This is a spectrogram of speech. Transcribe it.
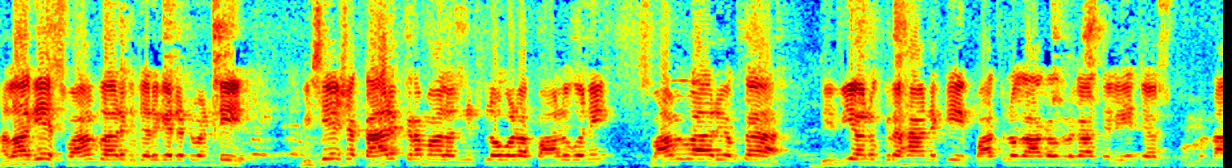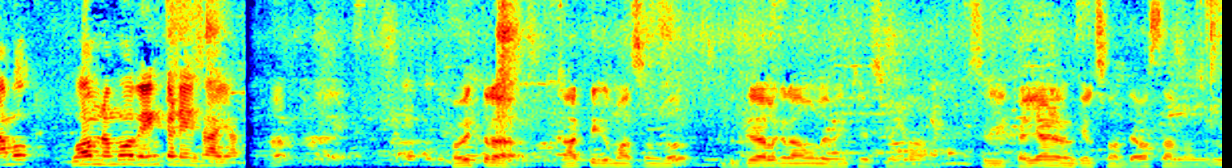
అలాగే స్వామివారికి జరిగేటటువంటి విశేష కార్యక్రమాలన్నింటిలో కూడా పాల్గొని స్వామివారి యొక్క దివ్య అనుగ్రహానికి పాత్రలు కాగలరుగా తెలియజేసుకుంటున్నాము ఓం నమో వెంకటేశాయ. పవిత్ర కార్తీక మాసంలో దుగ్గిరాల గ్రామంలో వేయించేసి ఉన్న శ్రీ కళ్యాణ వెంకటేశ్వర స్వామి దేవస్థానంలో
